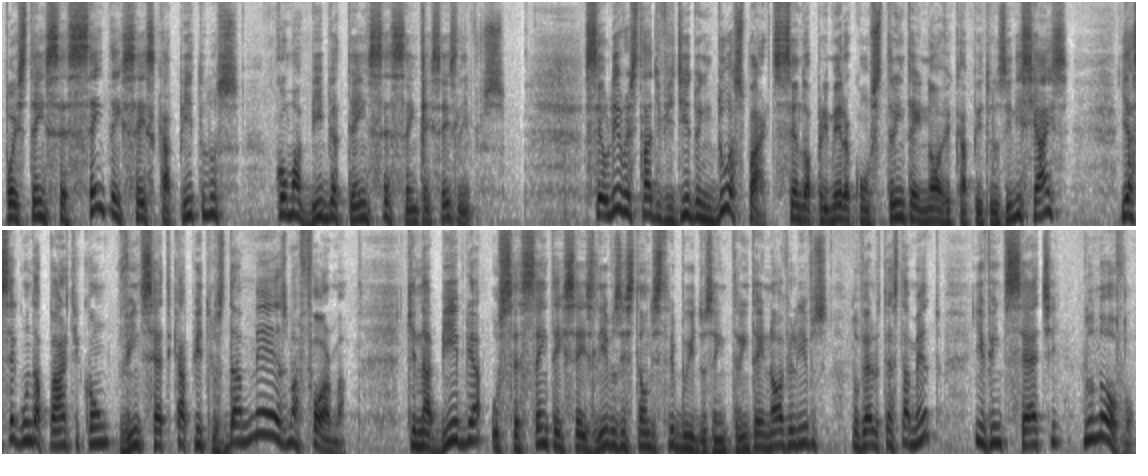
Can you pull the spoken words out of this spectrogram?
pois tem 66 capítulos, como a Bíblia tem 66 livros. Seu livro está dividido em duas partes, sendo a primeira com os 39 capítulos iniciais e a segunda parte com 27 capítulos, da mesma forma que na Bíblia os 66 livros estão distribuídos em 39 livros no Velho Testamento e 27 no Novo.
